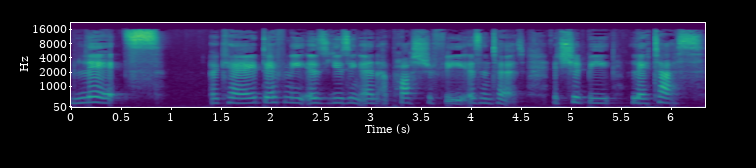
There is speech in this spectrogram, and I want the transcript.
let's, okay, definitely is using an apostrophe, isn't it? It should be let us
